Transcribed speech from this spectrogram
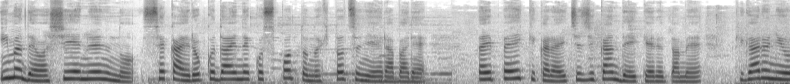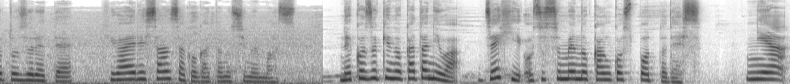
今では CNN の世界6大猫スポットの一つに選ばれ台北駅から1時間で行けるため気軽に訪れて日帰り散策が楽しめます。猫好きの方にはぜひおすすめの観光スポットです。にゃ。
